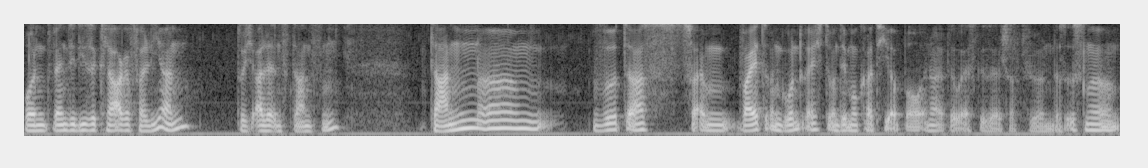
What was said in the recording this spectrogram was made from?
Und wenn sie diese Klage verlieren, durch alle Instanzen, dann ähm, wird das zu einem weiteren Grundrechte- und Demokratieabbau innerhalb der US-Gesellschaft führen. Das ist, eine,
